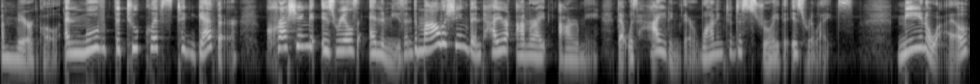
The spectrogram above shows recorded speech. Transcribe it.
a miracle and moved the two cliffs together, crushing Israel's enemies and demolishing the entire Amorite army that was hiding there, wanting to destroy the Israelites. Meanwhile,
